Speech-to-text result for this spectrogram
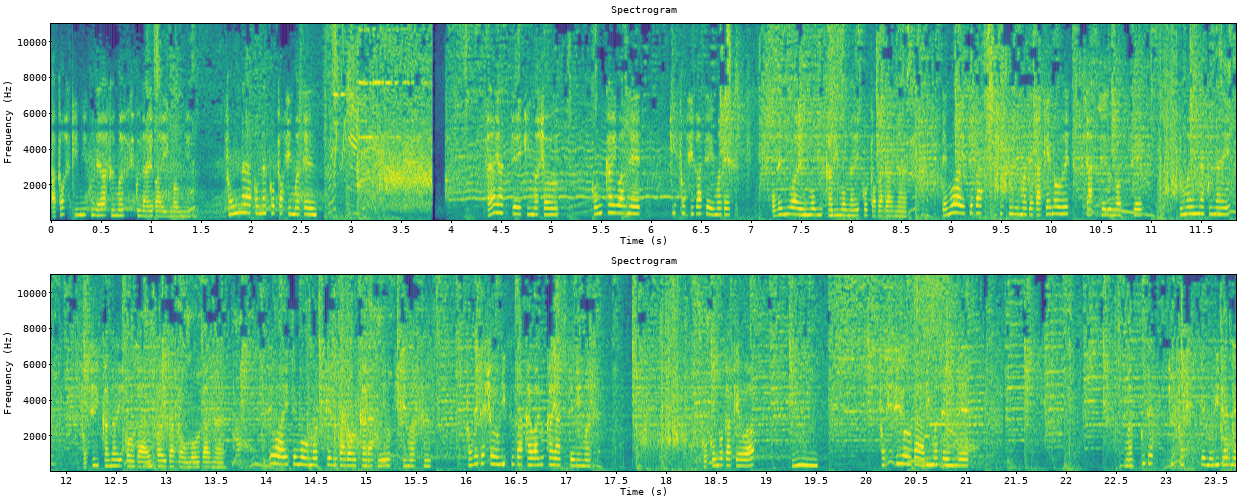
あと好きにフレアスマッシュくらえばいいのに。そんなアホなことしません。さあやっていきましょう。今回はね、基礎がテーマです。俺には縁もゆかりもない言葉だな。でも相手が突きするまでだけの上突っちゃってるのって、つまんなくない？年いかない方が安泰だと思うがな。では相手も思ってるだろうから不意打ちします。それで勝率が変わるかやってみます。ここの崖は？うーん。阻止しようがありませんね。マックで突き阻止って無理でね。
